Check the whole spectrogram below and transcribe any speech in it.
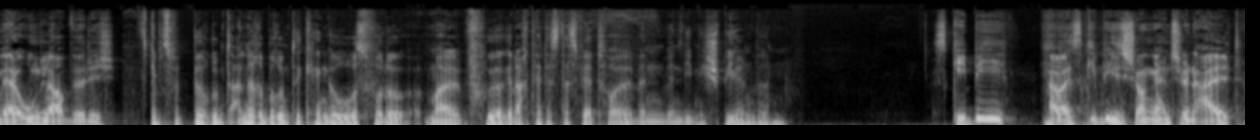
Wäre unglaubwürdig. Gibt es berühmt, andere berühmte Kängurus, wo du mal früher gedacht hättest, das wäre toll, wenn, wenn die mich spielen würden? Skippy? Aber Skippy ist schon ganz schön alt.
